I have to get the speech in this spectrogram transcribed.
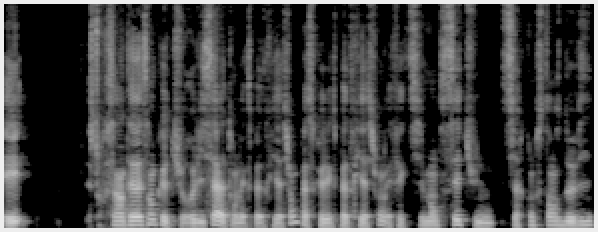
Et je trouve ça intéressant que tu relis ça à ton expatriation parce que l'expatriation, effectivement, c'est une circonstance de vie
